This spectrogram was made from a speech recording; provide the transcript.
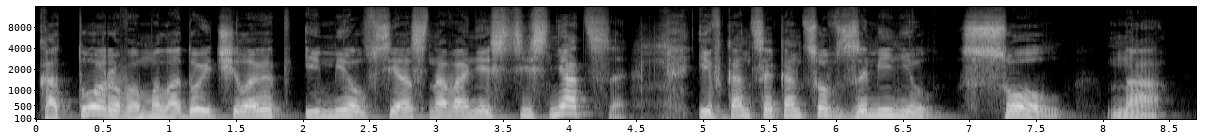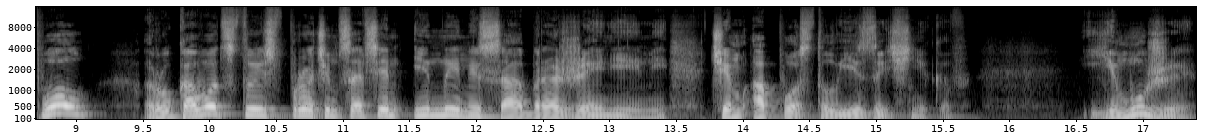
которого молодой человек имел все основания стесняться и в конце концов заменил «сол» на «пол», руководствуясь, впрочем, совсем иными соображениями, чем апостол язычников. Ему же,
